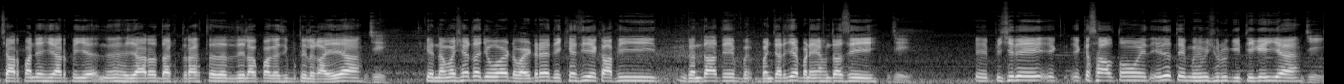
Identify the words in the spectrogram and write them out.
4-5000 ਰੁਪਏ ਹਜ਼ਾਰ ਦਰਖਤ ਦਰਖਤ ਦੇ ਲਗਭਗ ਅਸੀਂ ਬੂਟੇ ਲਗਾਏ ਆ। ਜੀ। ਕਿ ਨਵਾਂ ਸ਼ਹਿਰ ਦਾ ਜੋ ਹੈ ਡਿਵਾਈਡਰ ਹੈ ਦੇਖਿਆ ਸੀ ਇਹ ਕਾਫੀ ਗੰਦਾ ਤੇ ਬ- ਬੰਜਰ ਜਿਹਾ ਬਣਿਆ ਹੁੰਦਾ ਸੀ। ਜੀ। ਇਹ ਪਿਛਲੇ 1 ਸਾਲ ਤੋਂ ਇਹ- ਇਹਦੇ ਉੱਤੇ ਮੁਹਿੰਮ ਸ਼ੁਰੂ ਕੀਤੀ ਗਈ ਆ। ਜੀ।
